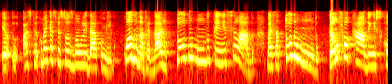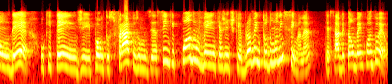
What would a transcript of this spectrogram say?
eu, as, como é que as pessoas vão lidar comigo? Quando, na verdade, todo mundo tem esse lado, mas está todo mundo tão focado em esconder o que tem de pontos fracos, vamos dizer assim, que quando vem que a gente quebrou, vem todo mundo em cima, né? Você sabe tão bem quanto eu.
